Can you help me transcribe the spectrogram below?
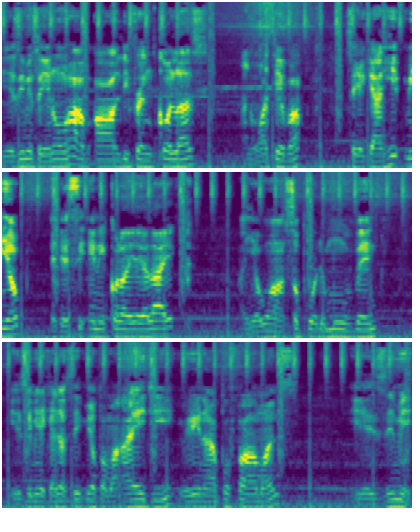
you see me so you know have all different colors and whatever. So you can hit me up if you see any color you like and you want to support the movement. You see me you can just hit me up on my ig Raynor performance. You see me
